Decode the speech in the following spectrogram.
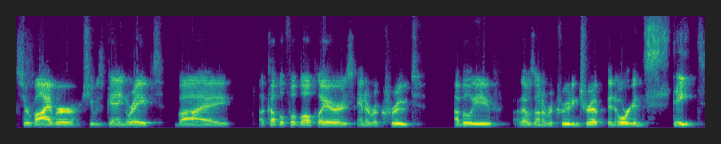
survivor. She was gang raped by a couple football players and a recruit, I believe. That was on a recruiting trip in Oregon State.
